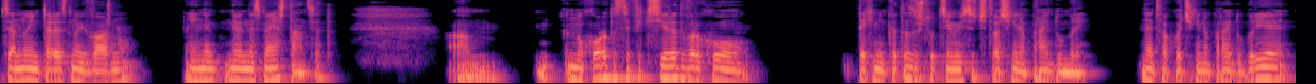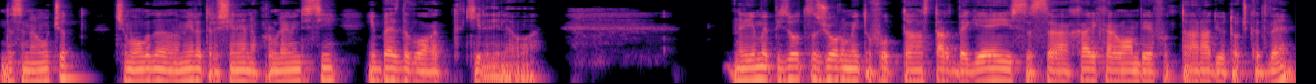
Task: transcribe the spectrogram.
ценно, интересно и важно, и не, не, не сменяш станцията. А, но хората се фиксират върху техниката, защото си мисля, че това ще ги направи добри. Не това, което ще ги направи добри е да се научат, че могат да намират решение на проблемите си и без да влагат хиляди левове. Нали, има епизод с Жоро Митов от StartBG и с Хари Харламбиев от Radio.2.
